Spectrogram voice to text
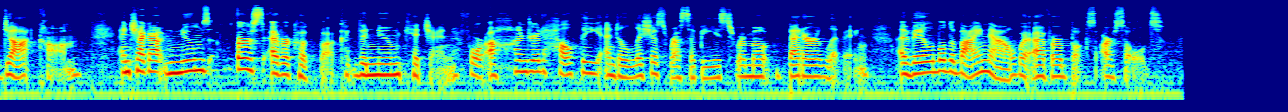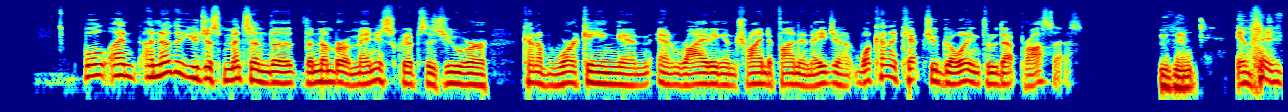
Dot com and check out Noom's first ever cookbook, The Noom Kitchen, for a hundred healthy and delicious recipes to promote better living. Available to buy now wherever books are sold. Well, I, I know that you just mentioned the the number of manuscripts as you were kind of working and and writing and trying to find an agent. What kind of kept you going through that process? Mm-hmm. It was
